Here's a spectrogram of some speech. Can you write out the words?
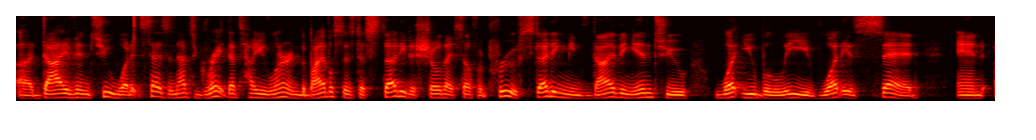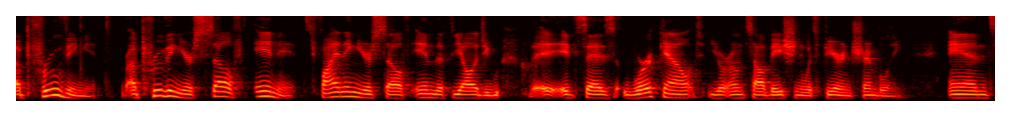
uh, dive into what it says. And that's great. That's how you learn. The Bible says to study to show thyself approved. Studying means diving into what you believe, what is said, and approving it, approving yourself in it, finding yourself in the theology. It says, work out your own salvation with fear and trembling. And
